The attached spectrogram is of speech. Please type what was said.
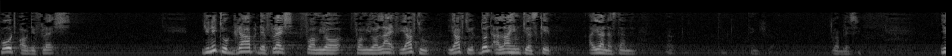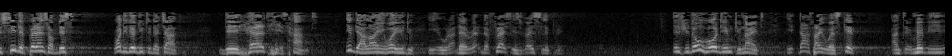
hold of the flesh. You need to grab the flesh from your from your life. You have to you have to don't allow him to escape. Are you understanding? Okay. Thank you. God bless you. You see the parents of this, what did they do to the child? They held his hand. If they allow him, what you do? He, the, the flesh is very slippery. If you don't hold him tonight, that's how he will escape until maybe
